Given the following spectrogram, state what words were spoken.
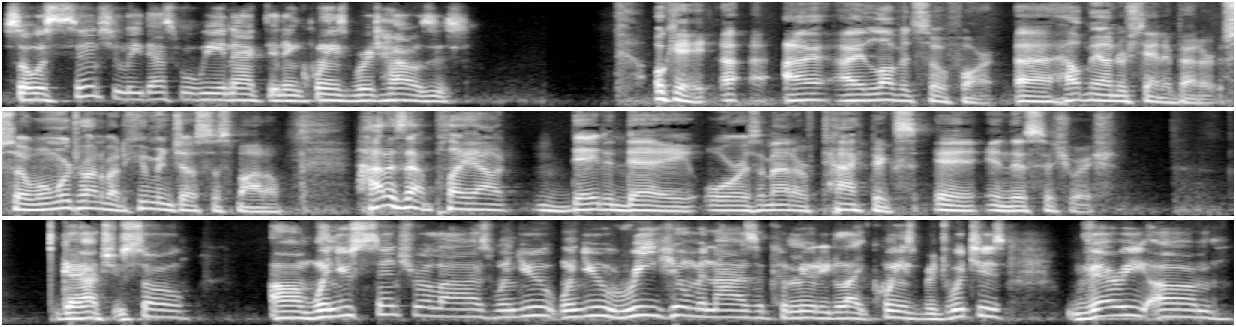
So essentially, that's what we enacted in Queensbridge houses. Okay, I, I love it so far. Uh, help me understand it better. So when we're talking about human justice model, how does that play out day to day, or as a matter of tactics in, in this situation? Got you. So um, when you centralize, when you when you rehumanize a community like Queensbridge, which is very um,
